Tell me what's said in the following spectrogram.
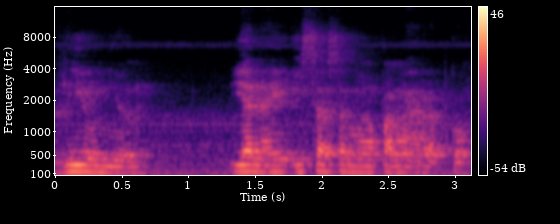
reunion. Yan ay isa sa mga pangarap ko.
